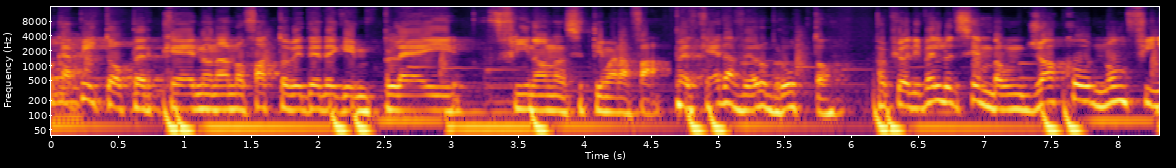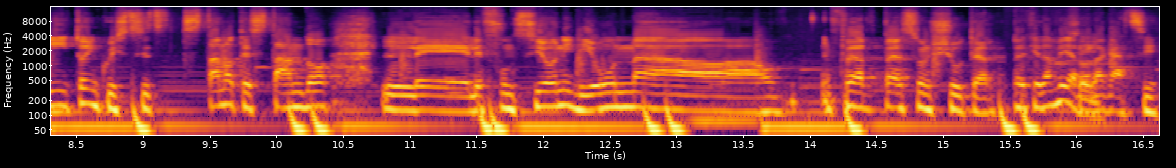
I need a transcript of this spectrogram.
ho capito perché non hanno fatto vedere gameplay fino a una settimana fa. Perché è davvero brutto. Proprio a livello di sembra un gioco non finito in cui si stanno testando le, le funzioni di un uh, third person shooter. Perché davvero, Sì. ragazzi,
